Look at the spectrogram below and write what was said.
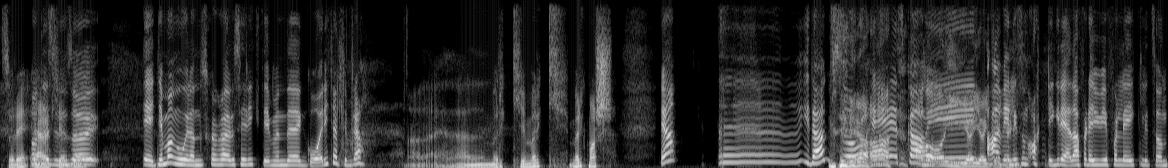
Sorry. Og jeg er dessuten ikke, så det, er ikke mange ordene du skal klare å si riktig, men det går ikke alltid bra. Ja, det er en mørk, mørk, mørk marsj. Eh, I dag så er, skal vi Oi, oi, oi, har vi en litt sånn artig greie, da, fordi vi får leke litt sånn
